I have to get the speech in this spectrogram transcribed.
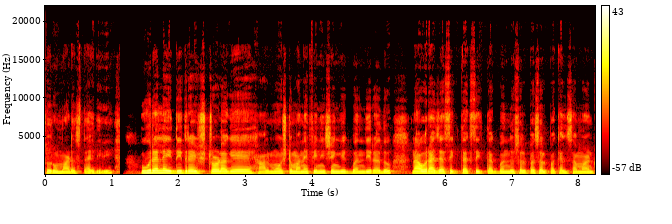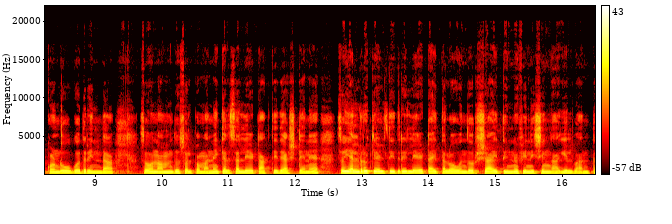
ಶುರು ಮಾಡಿಸ್ತಾ ಇದ್ದೀವಿ. ಊರಲ್ಲೇ ಇದ್ದಿದ್ರೆ ಇಷ್ಟರೊಳಗೆ ಆಲ್ಮೋಸ್ಟ್ ಮನೆ ಫಿನಿಶಿಂಗಿಗೆ ಬಂದಿರೋದು. ನಾವು ರಜಾ ಸಿಕ್ತಾಗ ಸಿಕ್ತಾಗ ಬಂದು ಸ್ವಲ್ಪ ಸ್ವಲ್ಪ ಕೆಲಸ ಮಾಡಿಕೊಂಡು ಹೋಗೋದ್ರಿಂದ ಸೊ ನಮ್ಮದು ಸ್ವಲ್ಪ ಮನೆ ಕೆಲಸ ಲೇಟ್ ಆಗ್ತಿದೆ ಅಷ್ಟೇ ಸೊ ಎಲ್ಲರೂ ಕೇಳ್ತಿದ್ರಿ ಲೇಟ್ ಆಯ್ತಲ್ವ? ಒಂದು ವರ್ಷ ಆಯಿತು, ಇನ್ನೂ ಫಿನಿಶಿಂಗ್ ಆಗಿಲ್ವಾ? ಅಂತ.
